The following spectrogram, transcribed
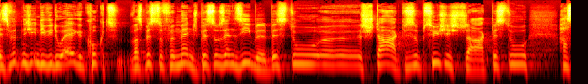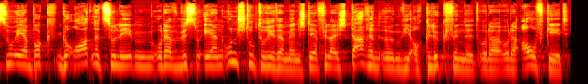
es wird nicht individuell geguckt, was bist du für ein Mensch? Bist du sensibel? Bist du äh, stark? Bist du psychisch stark? Bist du, hast du eher Bock, geordnet zu leben? Oder bist du eher ein unstrukturierter Mensch, der vielleicht darin irgendwie auch Glück findet oder, oder aufgeht?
